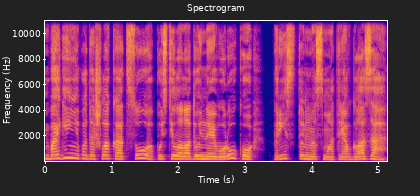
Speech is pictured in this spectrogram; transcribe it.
Богиня подошла к отцу, опустила ладонь на его руку, пристально смотря в глаза.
